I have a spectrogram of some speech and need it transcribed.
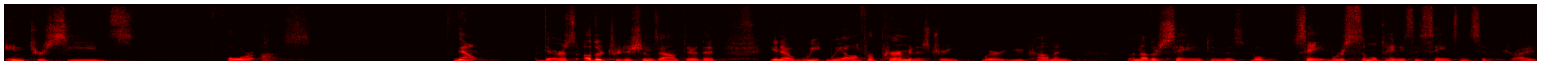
intercedes for us. Now, there's other traditions out there that, you know, we, we offer prayer ministry where you come and another saint in this, well, saint, we're simultaneously saints and sinners, right?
